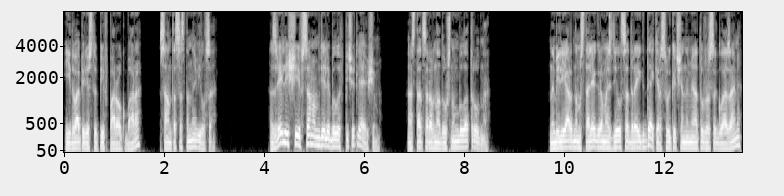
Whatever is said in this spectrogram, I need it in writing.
Едва переступив порог бара, Сантос остановился. Зрелище и в самом деле было впечатляющим. Остаться равнодушным было трудно. На бильярдном столе громоздился Дрейк Деккер с выкоченными от ужаса глазами,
